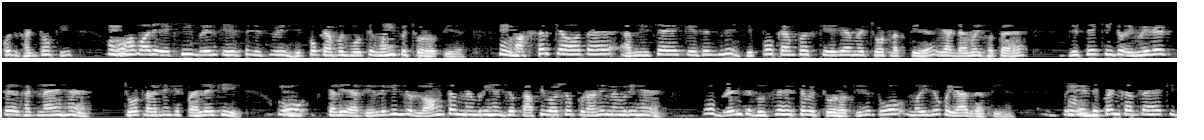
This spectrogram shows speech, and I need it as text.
कुछ घंटों की वो हमारे एक ही ब्रेन के हिस्से जिसमें हिप्पो कैंपस बोलते हैं वहीं पे स्टोर होती है। हम्म, तो अक्सर क्या होता है अमनीसिया के केसेस में हिप्पो कैंपस के एरिया में चोट लगती है या डैमेज होता है जिससे कि जो इमीडिएट घटनाएँ हैं चोट लगने के पहले की वो चली जाती है। लेकिन जो लॉन्ग टर्म मेमोरी है जो काफ़ी वर्षों पुरानी मेमोरी है वो ब्रेन के दूसरे हिस्से में स्टोर होती है तो वो मरीजों को याद रहती है। तो ये हम्म। डिपेंड करता है कि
